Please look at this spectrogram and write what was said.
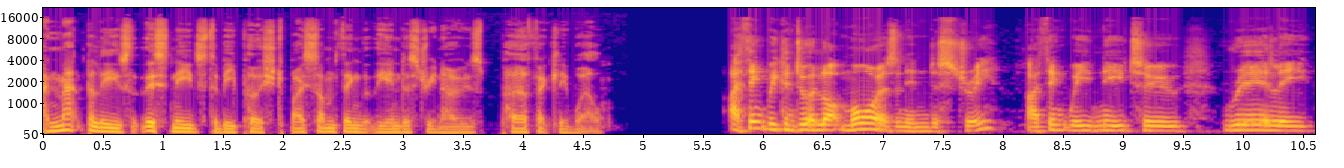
And Matt believes that this needs to be pushed by something that the industry knows perfectly well. I think we can do a lot more as an industry. I think we need to really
